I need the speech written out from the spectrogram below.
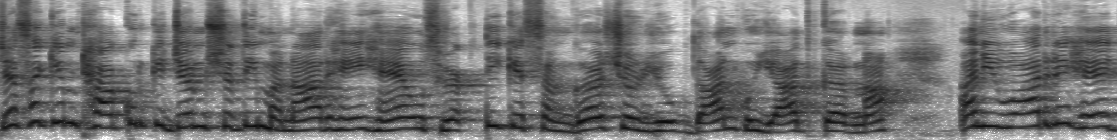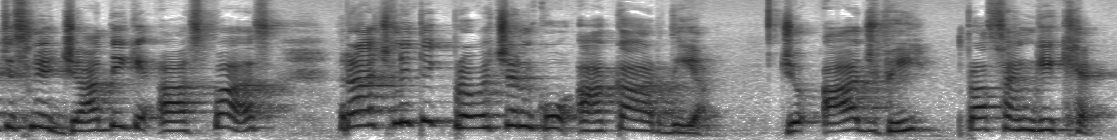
जैसा कि हम ठाकुर की जन्मशती मना रहे हैं, उस व्यक्ति के संघर्ष और योगदान को याद करना अनिवार्य है, जिसने जाति के आसपास राजनीतिक प्रवचन को आकार दिया, जो आज भी प्रासंगिक है।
